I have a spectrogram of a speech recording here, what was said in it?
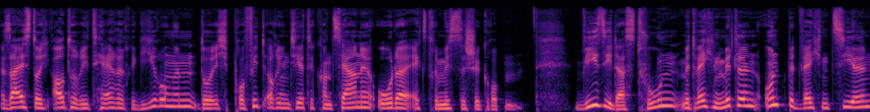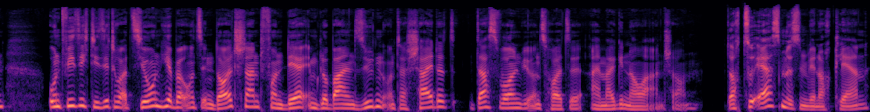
sei es durch autoritäre Regierungen, durch profitorientierte Konzerne oder extremistische Gruppen. Wie sie das tun, mit welchen Mitteln und mit welchen Zielen und wie sich die Situation hier bei uns in Deutschland von der im globalen Süden unterscheidet, das wollen wir uns heute einmal genauer anschauen. Doch zuerst müssen wir noch klären,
